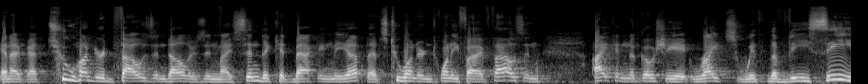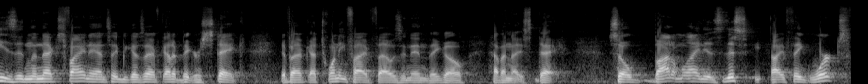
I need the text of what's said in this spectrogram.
and I've got $200,000 in my syndicate backing me up, that's 225,000. I can negotiate rights with the VCs in the next financing because I've got a bigger stake. If I've got 25,000 in, they go, have a nice day. So bottom line is this, I think, works.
